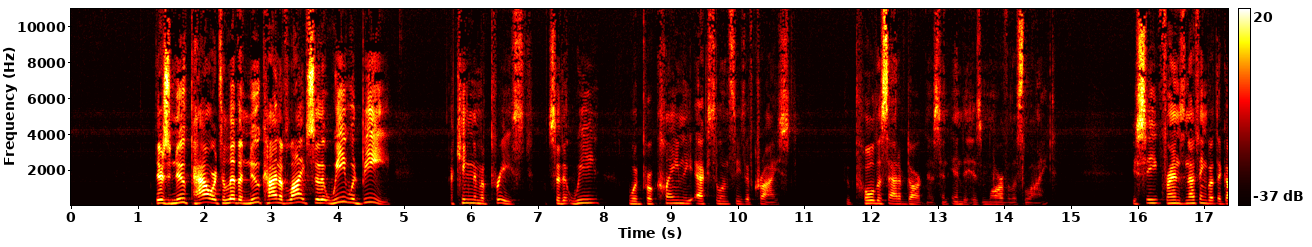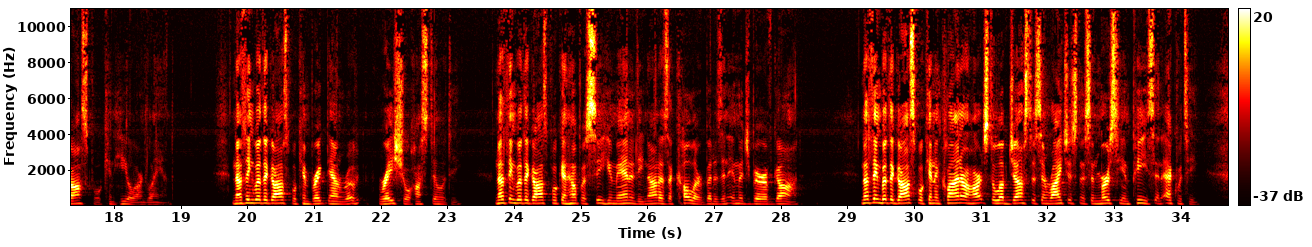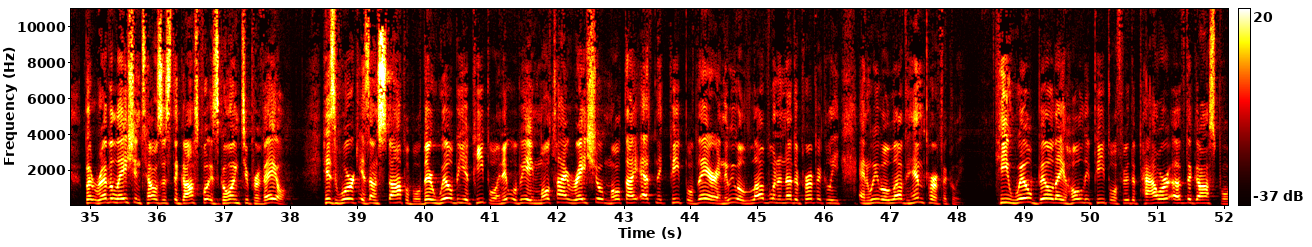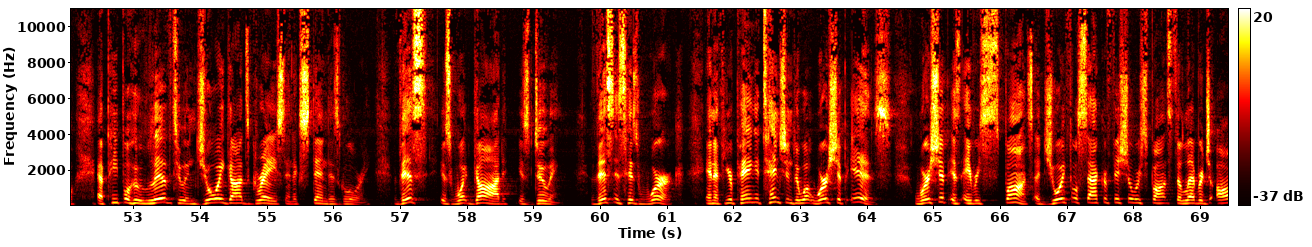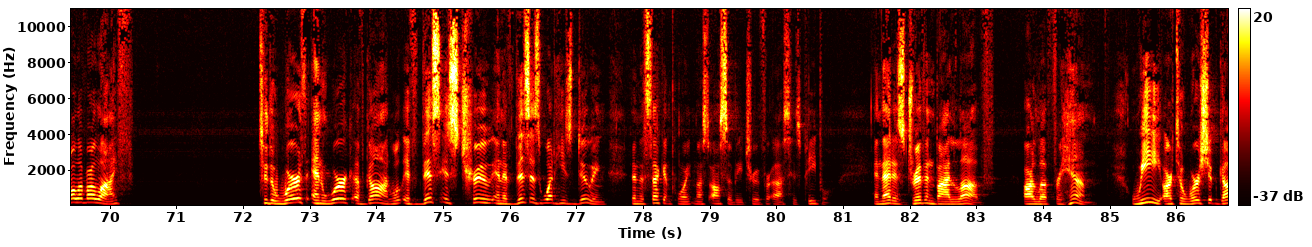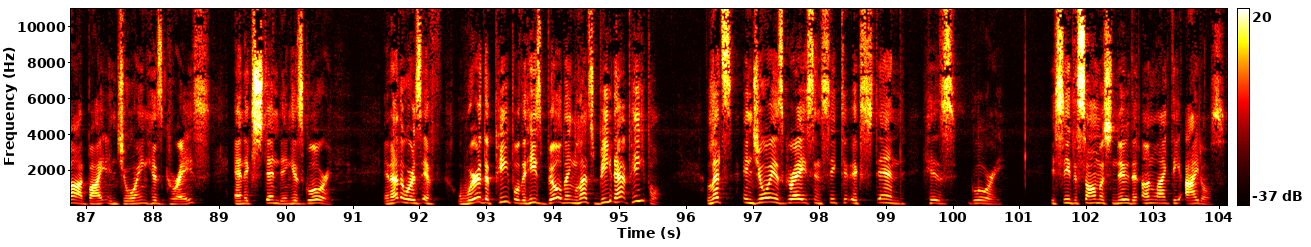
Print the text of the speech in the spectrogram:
There's new power to live a new kind of life so that we would be a kingdom of priests, so that we would proclaim the excellencies of Christ who pulled us out of darkness and into his marvelous light. You see, friends, nothing but the gospel can heal our land. Nothing but the gospel can break down ro- racial hostility. Nothing but the gospel can help us see humanity not as a color, but as an image bearer of God. Nothing but the gospel can incline our hearts to love justice and righteousness and mercy and peace and equity. But Revelation tells us the gospel is going to prevail. His work is unstoppable. There will be a people, and it will be a multiracial, multi ethnic people there, and we will love one another perfectly, and we will love Him perfectly. He will build a holy people through the power of the gospel, a people who live to enjoy God's grace and extend his glory. This is what God is doing. This is his work. And if you're paying attention to what worship is, worship is a response, a joyful sacrificial response to leverage all of our life to the worth and work of God. Well, if this is true and if this is what he's doing, then the second point must also be true for us, his people. And that is driven by love, our love for him. We are to worship God by enjoying his grace and extending his glory. In other words, if we're the people that he's building, let's be that people. Let's enjoy his grace and seek to extend his glory. You see, the psalmist knew that unlike the idols,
